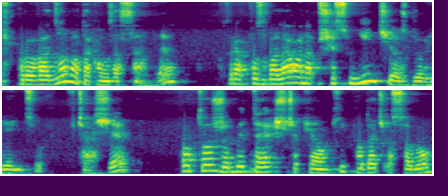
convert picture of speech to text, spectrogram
wprowadzono taką zasadę, która pozwalała na przesunięcie ozdrowieńców w czasie, po to, żeby te szczepionki podać osobom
